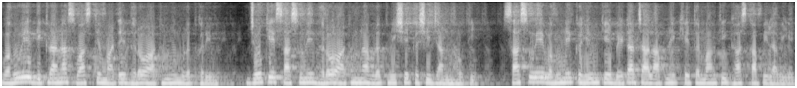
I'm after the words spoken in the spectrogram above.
વહુએ દીકરાના સ્વાસ્થ્ય માટે ધરો આઠમનું વ્રત કર્યું. જો કે સાસુને ધરો આઠમના વ્રત વિશે કશી જાણ નહોતી. સાસુએ વહુને કહ્યું કે, બેટા, ચાલ આપણે ખેતરમાંથી ઘાસ કાપી લાવીએ.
